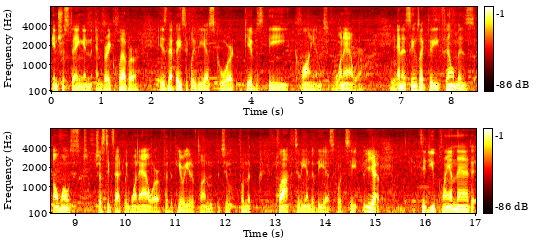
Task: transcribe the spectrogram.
interesting and, and very clever is that basically the escort gives the client one hour, Yeah. and it seems like the film is almost just exactly one hour for the period of time that the two from the clock to the end of the escort. See, Yeah. did you plan that?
